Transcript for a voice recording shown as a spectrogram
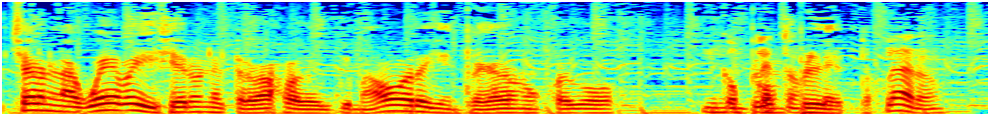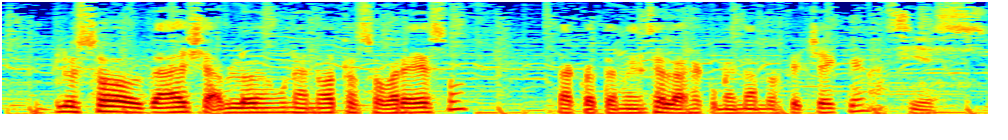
echaron la hueva y hicieron el trabajo de última hora y entregaron un juego Incompleto. incompleto. Claro, Incluso Dash habló en una nota sobre eso, la cual también se la recomendamos que chequen. así es.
